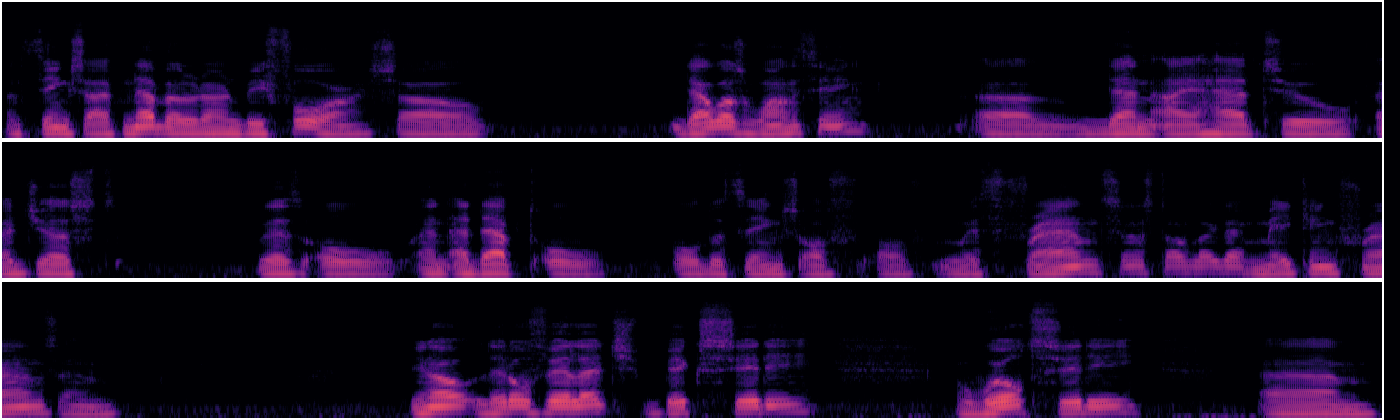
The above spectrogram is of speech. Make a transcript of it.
and things I've never learned before. So that was one thing. Uh, then I had to adjust with all and adapt all all the things of of with friends and stuff like that, making friends and you know, little village, big city, world city. Um,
